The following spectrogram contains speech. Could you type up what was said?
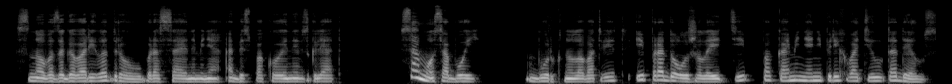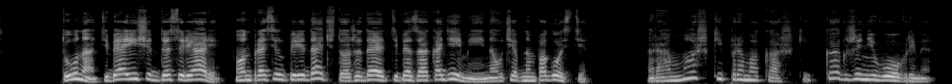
— снова заговорила Дроу, бросая на меня обеспокоенный взгляд. «Само собой», — буркнула в ответ и продолжила идти, пока меня не перехватил Тадеус. «Туна, тебя ищет Десериари. Он просил передать, что ожидает тебя за Академией на учебном погосте». «Ромашки-промокашки, как же не вовремя.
